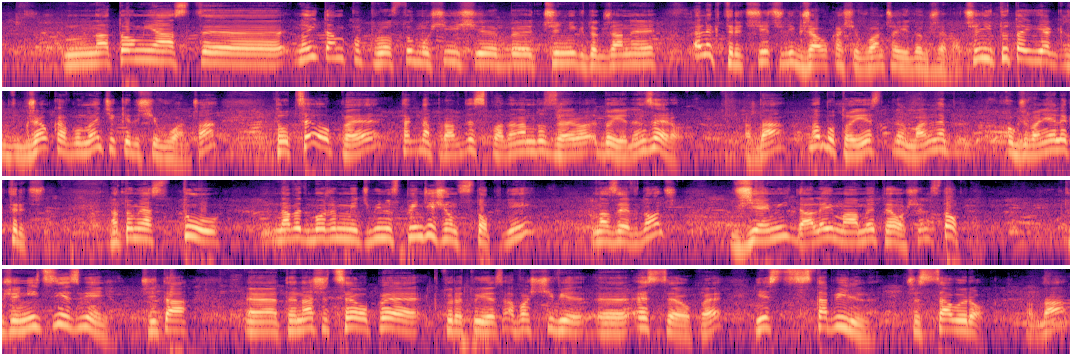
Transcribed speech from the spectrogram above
Natomiast, e, no i tam po prostu musi się czynnik dogrzany elektrycznie, czyli grzałka się włącza i dogrzewa. Czyli tutaj jak grzałka w momencie, kiedy się włącza, to COP tak naprawdę spada nam do, 0, do 1,0, prawda? No bo to jest normalne ogrzewanie elektryczne. Natomiast tu nawet możemy mieć minus 50 stopni na zewnątrz, w ziemi dalej mamy te 8 stopni. Tu się nic nie zmienia. Czyli ta, te nasze COP, które tu jest, a właściwie e, SCOP, jest stabilne przez cały rok, prawda?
